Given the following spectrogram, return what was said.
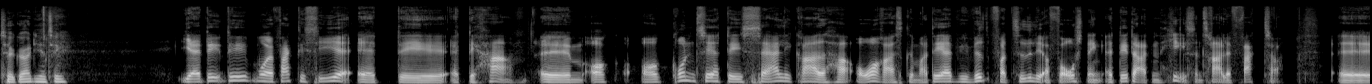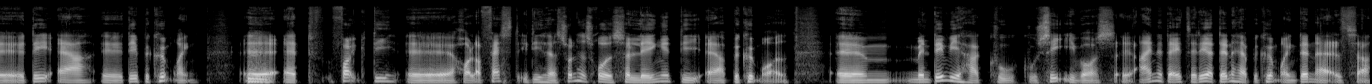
til at gøre de her ting? Ja, det, det må jeg faktisk sige, at, det, at det har. Øhm, og, og grunden til, at det i særlig grad har overrasket mig, det er, at vi ved fra tidligere forskning, at det, der er den helt centrale faktor, øh, det, er, øh, det er bekymring. Mm. Øh, at folk de øh, holder fast i de her sundhedsråd, så længe de er bekymrede. Øh, men det vi har kunne, kunne se i vores øh, egne data, det er, at den her bekymring, den er altså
